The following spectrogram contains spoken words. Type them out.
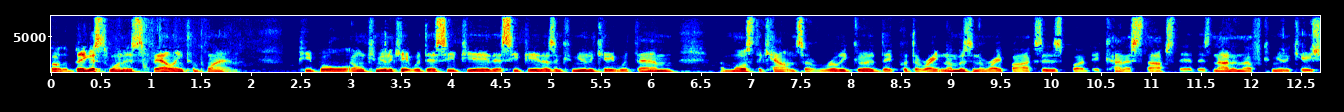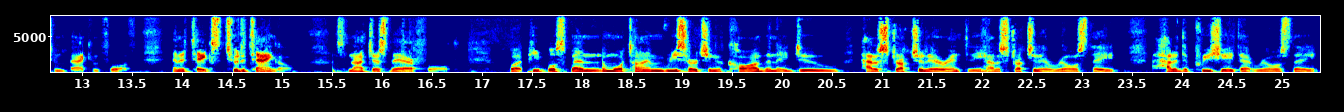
Oh the biggest one is failing to plan. People don't communicate with their cpa their cpa doesn't communicate with them. Uh, most accountants are really good. They put the right numbers in the right boxes but it kind of stops there. There's not enough communication back and forth and it takes two to tango. It's not just their fault but people spend more time researching a car than they do how to structure their entity, how to structure their real estate, how to depreciate that real estate.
